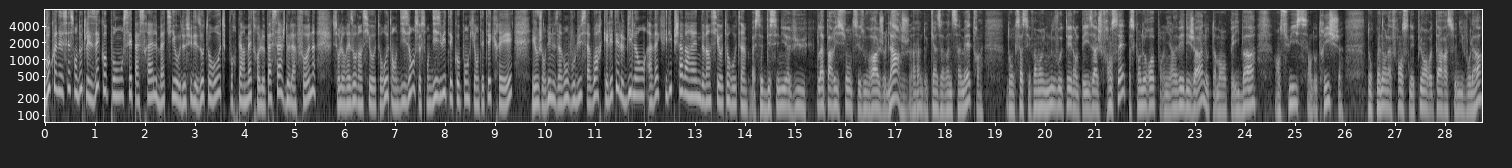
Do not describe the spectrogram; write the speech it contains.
Vous connaissez sans doute les écoponts, ces passerelles bâties au-dessus des autoroutes pour permettre le passage de la faune. Sur le réseau Vinci Autoroute, en 10 ans, ce sont 18 écoponts qui ont été créés. Et aujourd'hui, nous avons voulu savoir quel était le bilan avec Philippe Chavarenne de Vinci Autoroute. Bah, cette décennie a vu l'apparition de ces ouvrages larges, hein, de 15 à 25 mètres. Donc ça, c'est vraiment une nouveauté dans le paysage français, parce qu'en Europe, il y en avait déjà, notamment aux Pays-Bas, en Suisse, en Autriche. Donc maintenant, la France n'est plus en retard à ce niveau-là.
